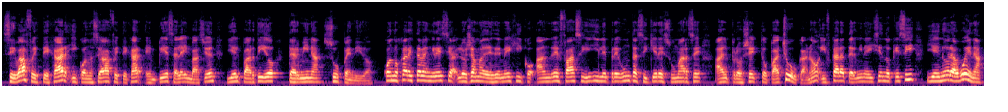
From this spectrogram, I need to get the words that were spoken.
se va a festejar y cuando se va a festejar empieza la invasión y el partido termina suspendido. Cuando Jara estaba en Grecia, lo llama desde México a Andrés Fassi y le pregunta si quiere sumarse al proyecto Pachuca, ¿no? Y Jara termina diciendo que sí y enhorabuena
